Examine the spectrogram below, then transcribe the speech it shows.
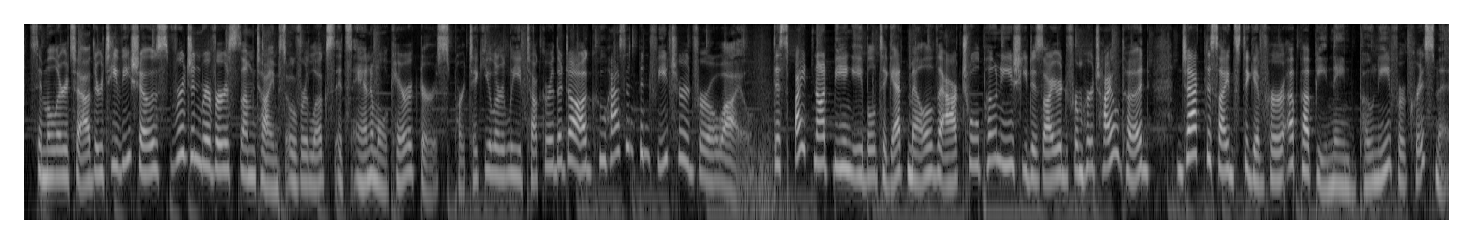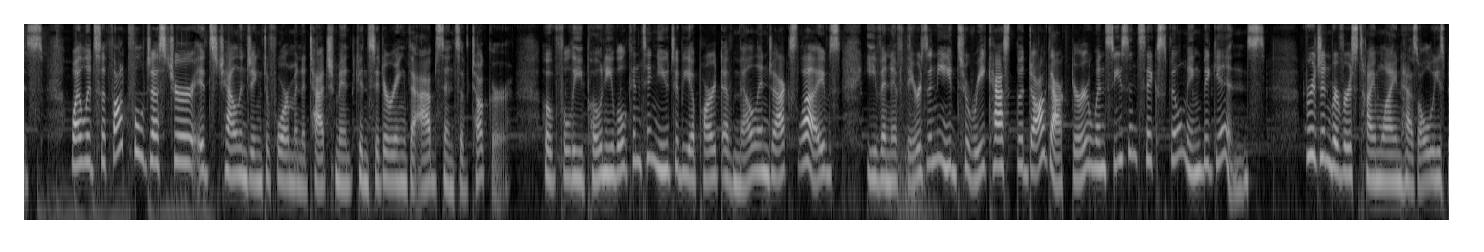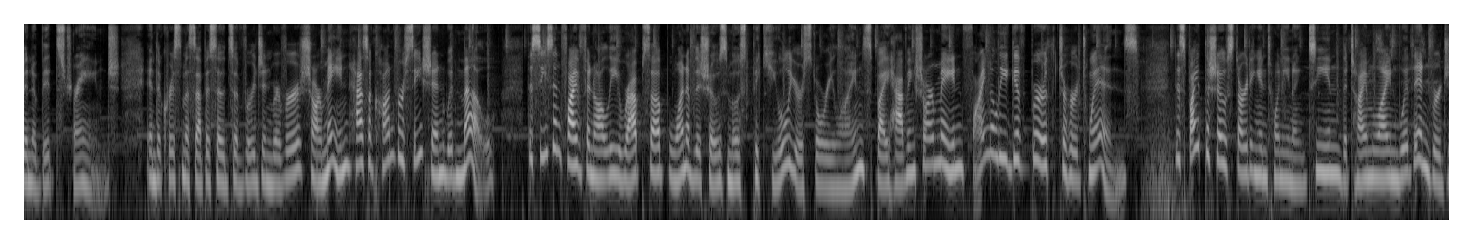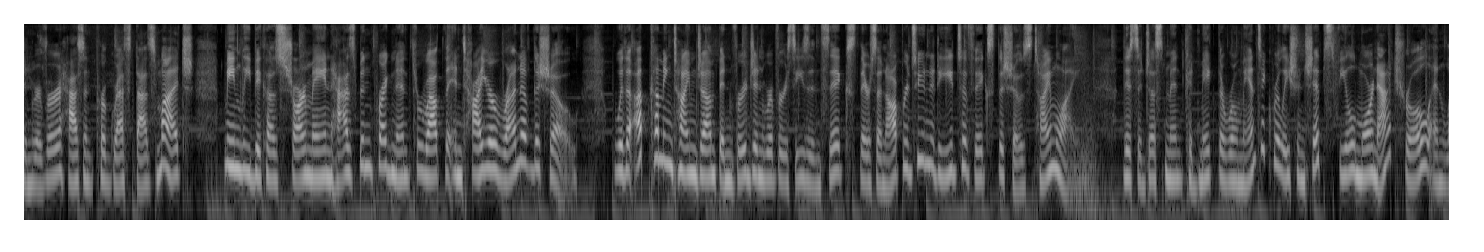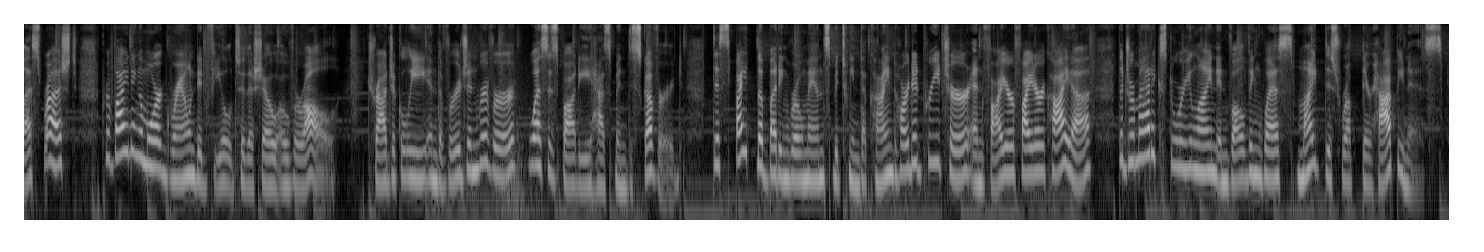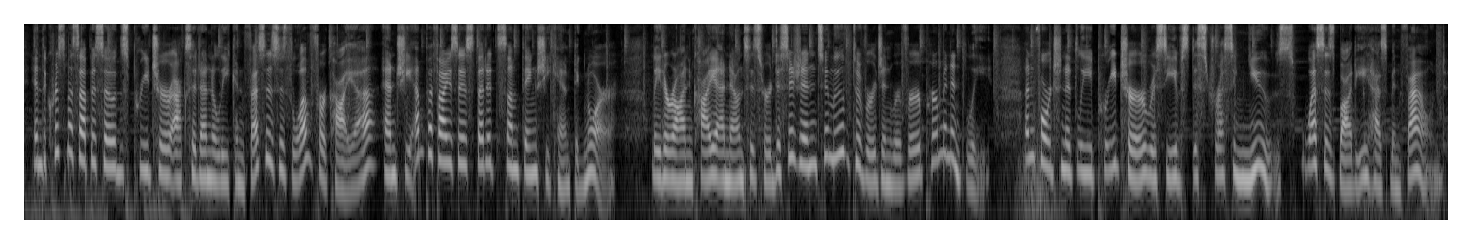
Similar to other TV shows, Virgin River sometimes overlooks its animal characters, particularly Tucker the dog, who hasn't been featured for a while. Despite not being able to get Mel the actual pony she desired from her childhood, Jack decides to give her a puppy named Pony for Christmas. While it's a thoughtful gesture, it's challenging to form an attachment considering the absence of Tucker. Hopefully, Pony will continue to be a part of Mel and Jack's lives, even if there's a need to recast the dog actor when season 6 filming begins. Virgin River's timeline has always been a bit strange. In the Christmas episodes of Virgin River, Charmaine has a conversation with Mel. The season 5 finale wraps up one of the show's most peculiar storylines by having Charmaine finally give birth to her twins. Despite the show starting in 2019, the timeline within Virgin River hasn't progressed as much, mainly because Charmaine has been pregnant throughout the entire run of the show. With the upcoming time jump in Virgin River Season 6, there's an opportunity to fix the show's timeline. This adjustment could make the romantic relationships feel more natural and less rushed, providing a more grounded feel to the show overall. Tragically, in the Virgin River, Wes's body has been discovered. Despite the budding romance between the kind hearted preacher and firefighter Kaia, the dramatic storyline involving Wes might disrupt their happiness. In the Christmas episodes, Preacher accidentally confesses his love for Kaia, and she empathizes that it's something she can't ignore. Later on, Kaia announces her decision to move to Virgin River permanently. Unfortunately, Preacher receives distressing news. Wes's body has been found.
